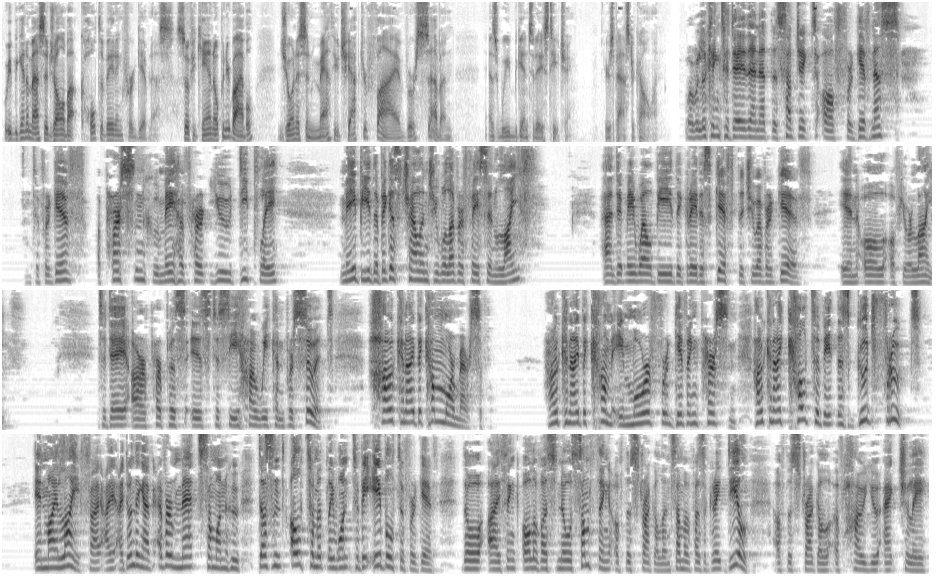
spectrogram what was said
We begin a message all about cultivating forgiveness. So if you can, open your Bible Join us in Matthew chapter 5, verse 7, as we begin today's teaching. Here's Pastor Colin. Well, we're looking today then at the subject of forgiveness. To forgive a person who may have hurt you deeply may be the biggest challenge you will ever face in life. And it may well be the greatest gift that you ever give in all of your life. Today our purpose is to see how we can pursue it how can I become more merciful? How can I become a more forgiving person? How can I cultivate this good fruit in my life? I, I, I, don't think I've ever met someone who doesn't ultimately want to be able to forgive, though I think all of us know something of the struggle and some of us a great deal of the struggle of how you actually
